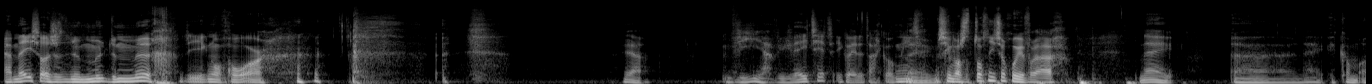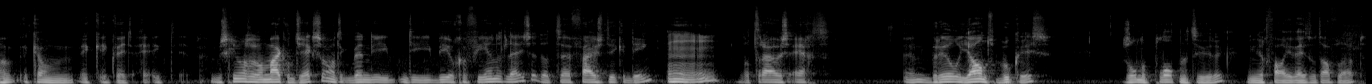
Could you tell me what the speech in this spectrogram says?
En meestal is het de, de mug die ik nog hoor. ja. Wie? Ja, wie weet het? Ik weet het eigenlijk ook niet. Nee. Misschien was het toch niet zo'n goede vraag. Nee. Eh, nee, ik kan ook... Ik, kan, ik, ik weet... Ik, misschien was het wel Michael Jackson, want ik ben die, die biografie aan het lezen. Dat eh vuistdikke ding. Mhm. Wat trouwens echt een briljant boek is. Zonder plot natuurlijk. In ieder geval, je weet het afloopt.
